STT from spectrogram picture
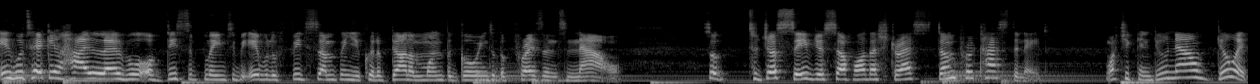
It will take a high level of discipline to be able to fit something you could have done a month ago into the present now. So, to just save yourself all that stress, don't procrastinate. What you can do now, do it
